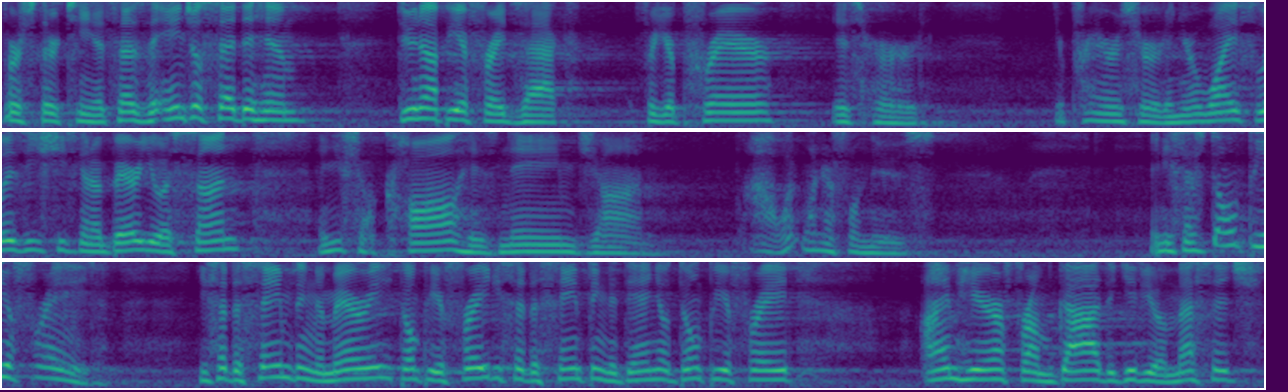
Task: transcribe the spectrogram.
verse 13. It says, The angel said to him, Do not be afraid, Zach, for your prayer is heard. Your prayer is heard. And your wife, Lizzie, she's going to bear you a son, and you shall call his name John. Wow, what wonderful news. And he says, Don't be afraid. He said the same thing to Mary, don't be afraid. He said the same thing to Daniel, don't be afraid. I'm here from God to give you a message,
